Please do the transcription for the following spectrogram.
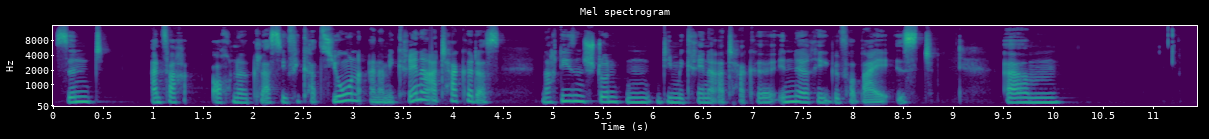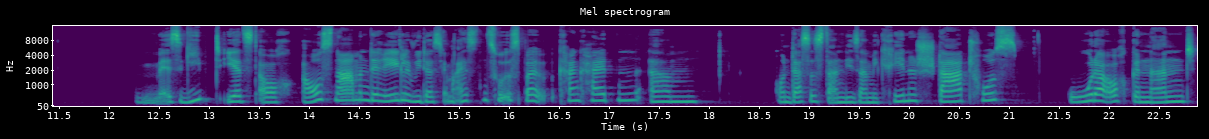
sind einfach auch eine Klassifikation einer Migräneattacke. Das nach diesen Stunden die Migräneattacke in der Regel vorbei ist. Ähm, es gibt jetzt auch Ausnahmen der Regel, wie das ja meistens so ist bei Krankheiten. Ähm, und das ist dann dieser Migränestatus oder auch genannt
